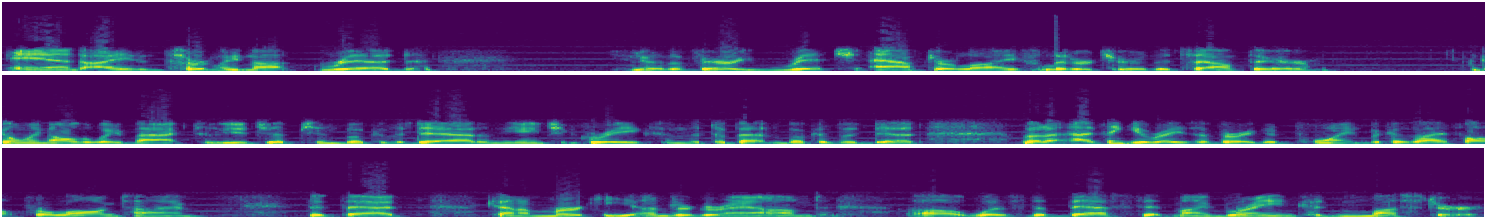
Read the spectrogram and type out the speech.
and I had certainly not read you know the very rich afterlife literature that's out there going all the way back to the Egyptian Book of the Dead and the ancient Greeks and the Tibetan Book of the Dead. But I think you raise a very good point because I thought for a long time that that kind of murky underground uh, was the best that my brain could muster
